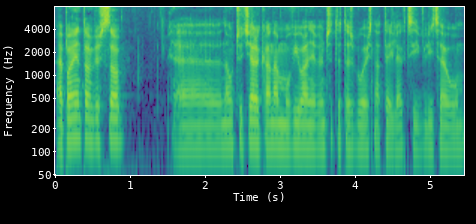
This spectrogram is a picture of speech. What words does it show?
Ale pamiętam, wiesz co, e, nauczycielka nam mówiła, nie wiem, czy ty też byłeś na tej lekcji w liceum,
